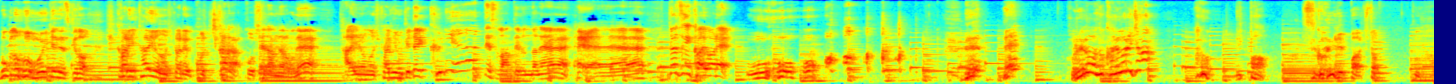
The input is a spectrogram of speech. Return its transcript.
僕の方向いてるんですけど光太陽の光がこっちからこうしてたんだろうね。太陽の光に向けてクニューって育ってるんだね。へえじゃあ次かいわれおおえ？え？これがあのかいわれちゃん？あの立派すごい立派ちょっとこの葉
